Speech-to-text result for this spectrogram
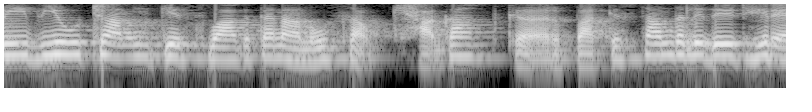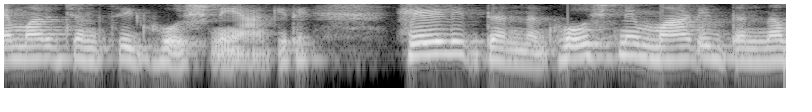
ರಿವ್ಯೂ ಚಾನಲ್ಗೆ ಸ್ವಾಗತ. ನಾನು ಸೌಖ್ಯ. ಗಾಂಬ್ಕರ್ ಪಾಕಿಸ್ತಾನದಲ್ಲಿ ದಿಢೀರ್ ಎಮರ್ಜೆನ್ಸಿ ಘೋಷಣೆ ಆಗಿದೆ ಹೇಳಿದ್ದನ್ನು, ಘೋಷಣೆ ಮಾಡಿದ್ದನ್ನು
